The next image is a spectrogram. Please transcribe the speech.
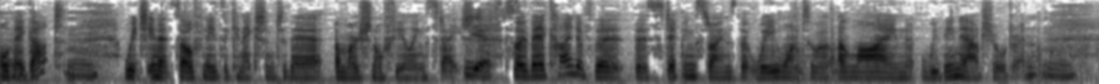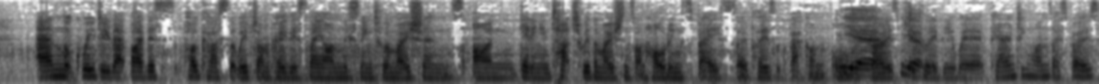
or Mm. their gut, which in itself needs a connection to their emotional feeling state. Yes. So they're kind of the, the stepping stones that we want to align within our children. And look, we do that by this podcast that we've done previously on listening to emotions, on getting in touch with emotions, on holding space. So please look back on all Yeah, of those, particularly the aware parenting ones, I suppose.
